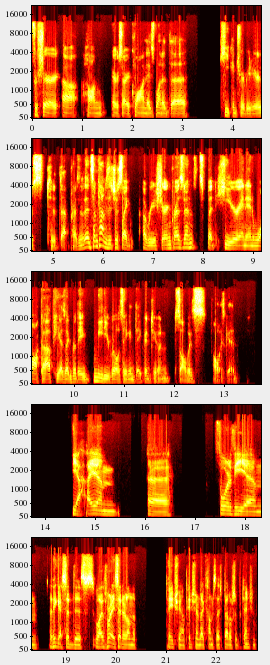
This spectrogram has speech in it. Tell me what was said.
for sure, uh, Hong or sorry, Kwon is one of the key contributors to that president. And sometimes it's just like a reassuring presence, but here and in Walk Up, he has like really meaty roles he can dig into, and it's always always good. yeah i am uh for the um i think i said this well i probably said it on the patreon patreon.com slash battleship pretension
